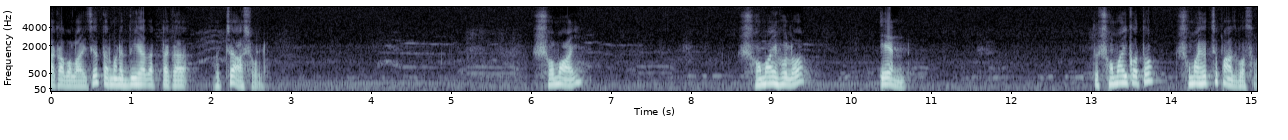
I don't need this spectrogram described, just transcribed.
টাকা বলা হয়েছে, তার মানে দুই হাজার টাকা হচ্ছে আসল। সময় সময় হলো এন। তো সময় কত? সময় হচ্ছে পাঁচ বছর।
